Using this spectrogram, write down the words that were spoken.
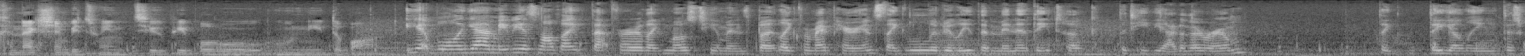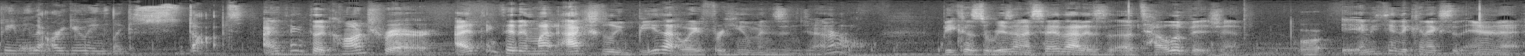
connection between two people who who need to bond. Yeah, well, yeah, maybe it's not like that for like most humans, but like for my parents, like literally the minute they took the TV out of their room, like the yelling, the screaming, the arguing, like stopped. I think the contrary. I think that it might actually be that way for humans in general. Because the reason I say that is a television or anything that connects to the internet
